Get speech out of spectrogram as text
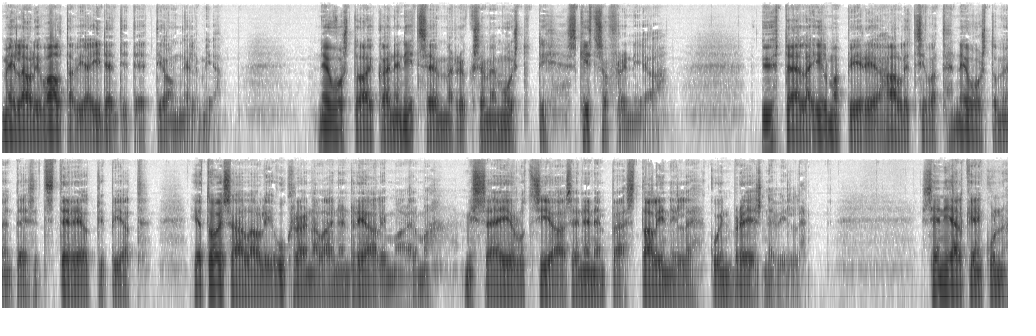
Meillä oli valtavia identiteettiongelmia. Neuvostoaikainen itseymmärryksemme muistutti skitsofreniaa. Yhtäällä ilmapiiriä hallitsivat neuvostomyönteiset stereotypiat ja toisaalla oli ukrainalainen reaalimaailma, missä ei ollut sijaa sen enempää Stalinille kuin Brezhneville. Sen jälkeen kun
